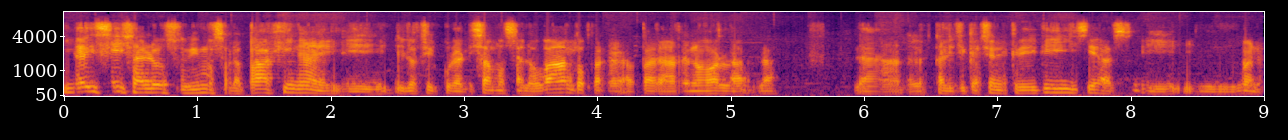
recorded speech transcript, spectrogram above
y ahí sí ya lo subimos a la página y, lo circularizamos a los bancos para, para renovar la, las calificaciones crediticias y, bueno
